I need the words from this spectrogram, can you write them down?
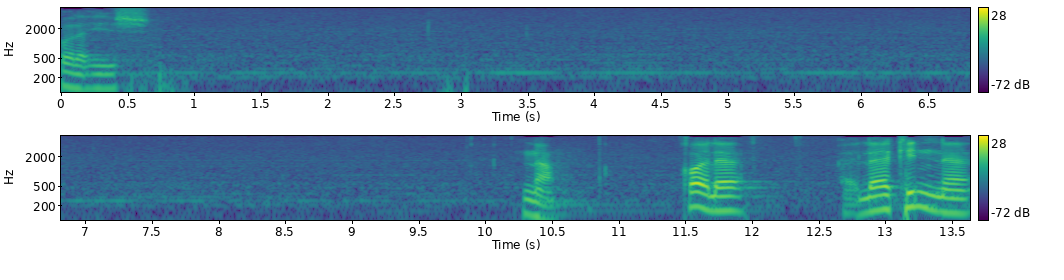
قال إيش؟ نعم. قال لكن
